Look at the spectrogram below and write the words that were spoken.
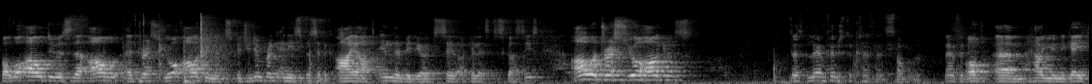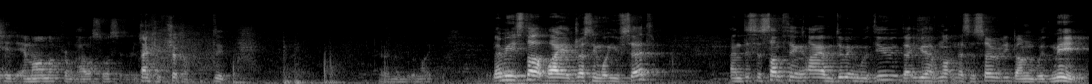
But what I'll do is that I'll address your arguments because you didn't bring any specific ayat in the video to say okay, let's discuss these. I'll address your arguments Let's, let him finish the sentence, no problem. Let him finish. of um, how you negated imamah from our sources. Thank you, shukran. Dude. Let me start by addressing what you've said. And this is something I am doing with you that you have not necessarily done with me.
